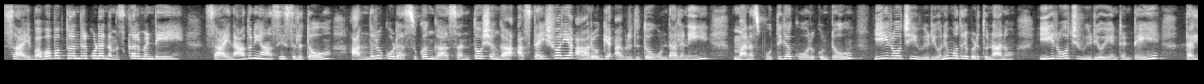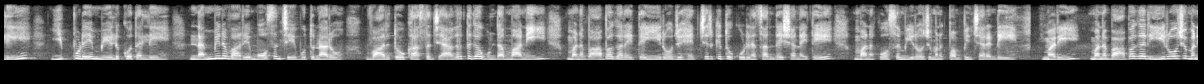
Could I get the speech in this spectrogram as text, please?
సాయిబాబా భక్తులందరూ కూడా నమస్కారం అండి సాయినాథుని ఆశీస్సులతో అందరూ కూడా సుఖంగా సంతోషంగా అష్టైశ్వర్య ఆరోగ్య అభివృద్ధితో ఉండాలని మనస్ఫూర్తిగా కోరుకుంటూ ఈరోజు ఈ వీడియోని మొదలు పెడుతున్నాను. ఈరోజు వీడియో ఏంటంటే తల్లి ఇప్పుడే మేలుకో తల్లి నమ్మిన వారే మోసం చేయబోతున్నారు. వారితో కాస్త జాగ్రత్తగా ఉండమ్మా అని మన బాబా అయితే ఈరోజు హెచ్చరికతో కూడిన సందేశాన్ని అయితే మన కోసం ఈరోజు మనకు పంపించారండి. మరి మన బాబాగారు ఈరోజు మన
